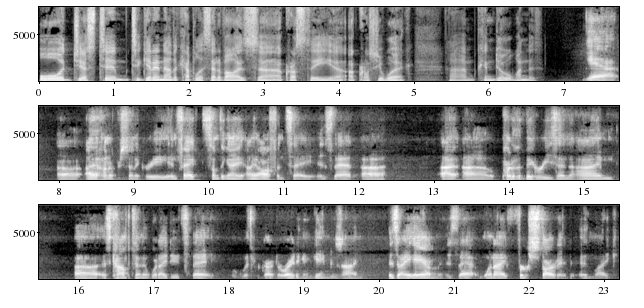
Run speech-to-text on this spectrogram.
or just to to get another couple of set of eyes uh, across the uh, across your work um, can do it wonders. Yeah, uh, I 100% agree. In fact, something I, I often say is that uh, I, uh, part of the big reason I'm uh, as competent at what I do today with regard to writing and game design as I am is that when I first started in like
